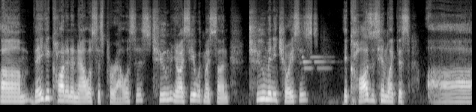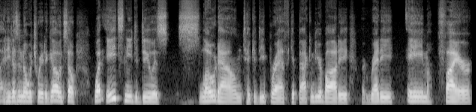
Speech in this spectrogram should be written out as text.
um, they get caught in analysis paralysis. Too, you know, I see it with my son. Too many choices. It causes him like this, ah, uh, and he doesn't know which way to go. And so what eights need to do is slow down, take a deep breath, get back into your body, ready, aim, fire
